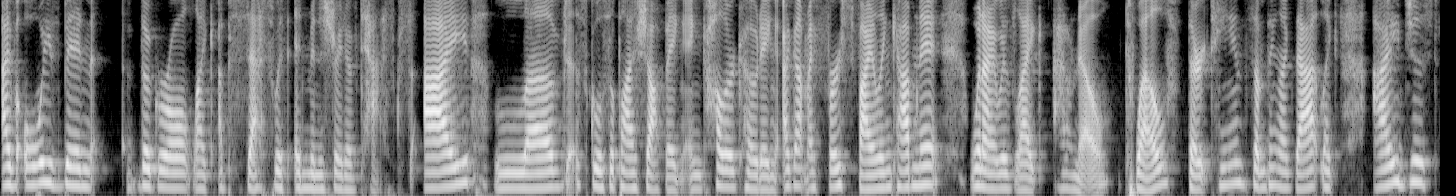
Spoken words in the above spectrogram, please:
I've always been the girl like obsessed with administrative tasks. I loved school supply shopping and color coding. I got my first filing cabinet when I was like, I don't know, 12, 13, something like that. Like I just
